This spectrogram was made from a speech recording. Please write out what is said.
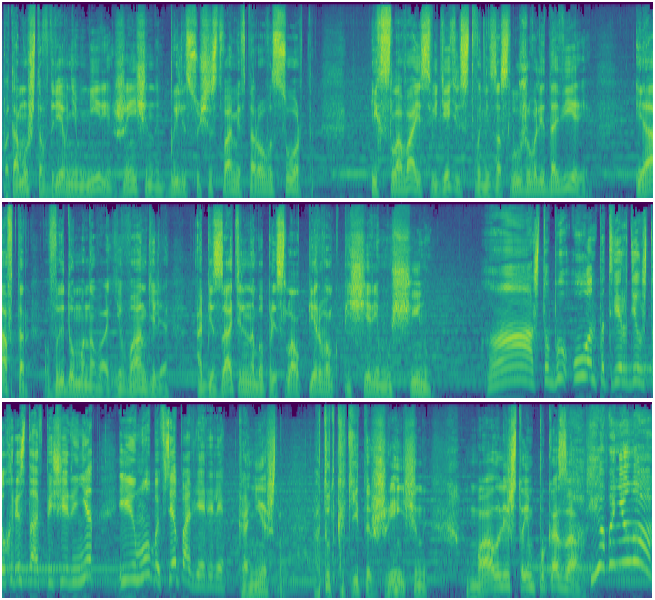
Потому что в древнем мире женщины были существами второго сорта. Их слова и свидетельства не заслуживали доверия. И автор выдуманного Евангелия обязательно бы прислал первым к пещере мужчину. А, чтобы он подтвердил, что Христа в пещере нет И ему бы все поверили Конечно. А тут какие-то женщины. Мало ли, что им показалось. Я поняла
